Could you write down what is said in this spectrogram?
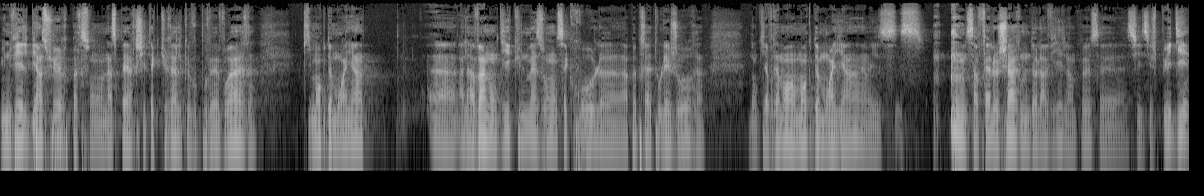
Une ville, bien sûr, par son aspect architectural que vous pouvez voir, qui manque de moyens. Euh, à La Havane, on dit qu'une maison s'écroule euh, à peu près tous les jours. Donc il y a vraiment un manque de moyens. ça fait le charme de la ville, un peu, si, je puis dire,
